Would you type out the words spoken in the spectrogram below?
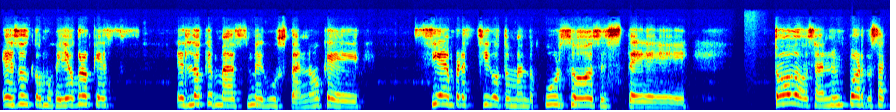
eso es como que yo creo que es, es lo que más me gusta, ¿no? Que siempre sigo tomando cursos, este, todo, o sea, no importa, o sea,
